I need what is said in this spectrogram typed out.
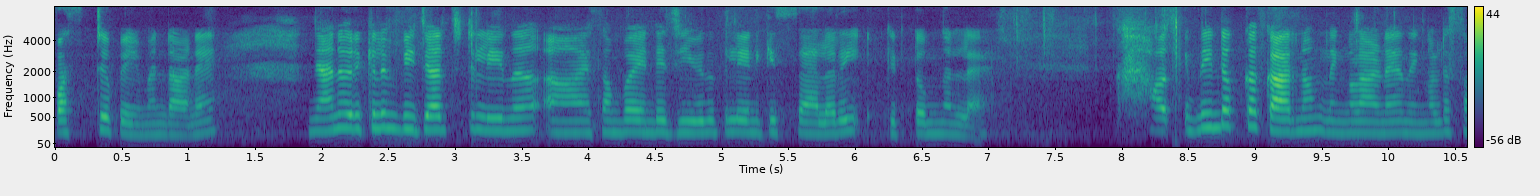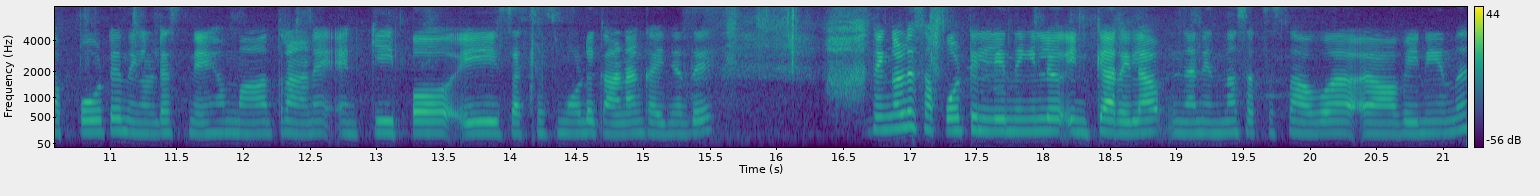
ഫസ്റ്റ് പേയ്മെന്റ് ആണ് ഞാൻ ഒരിക്കലും വിചാരിച്ചിട്ടില്ലെന്ന് സംഭവം എന്റെ ജീവിതത്തിൽ എനിക്ക് സാലറി കിട്ടും എന്നല്ലേ ഇതിന്റെ ഒക്കെ കാരണം നിങ്ങളാണ് നിങ്ങളുടെ സപ്പോർട്ട് നിങ്ങളുടെ സ്നേഹം മാത്രമാണ് എനിക്ക് ഇപ്പോൾ ഈ സക്സസ് മോഡ് കാണാൻ കഴിഞ്ഞത്. നിങ്ങളുടെ സപ്പോർട്ട് ഇല്ലെന്നെങ്കിൽ എനിക്കറിയില്ല. ഞാൻ എന്നാ സക്സസ് ആവുക ആവേനിന്ന്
